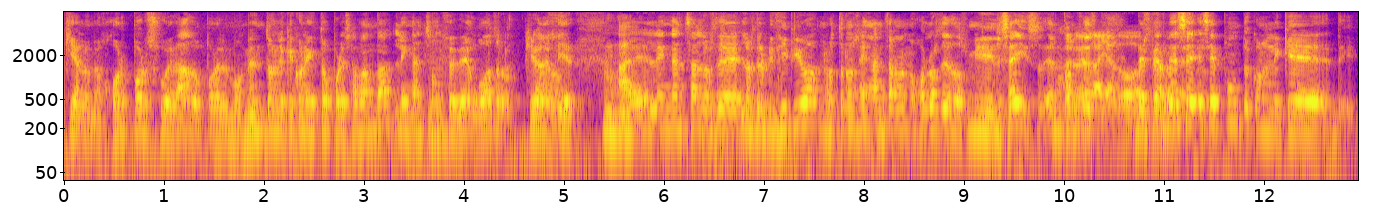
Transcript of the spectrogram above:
que a lo mejor por su edad o por el momento en el que conectó por esa banda le engancha un CD u otro. Quiero Claro. decir, a él le enganchan los de los del principio, nosotros nos engancharon a lo mejor los de 2006. Entonces, 2, depende claro. ese, ese punto con el que de,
